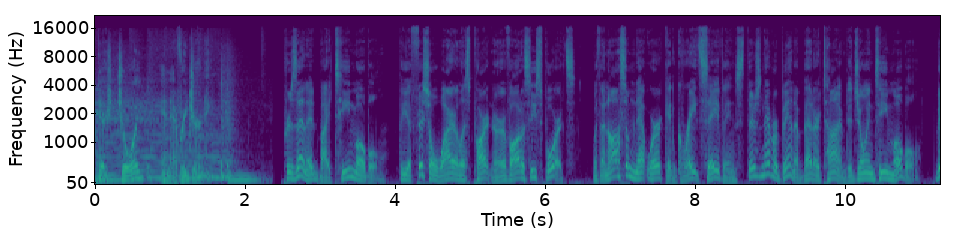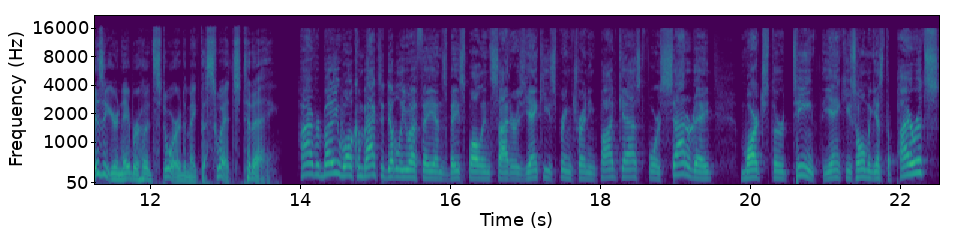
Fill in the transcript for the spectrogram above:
there's joy in every journey. Presented by T-Mobile, the official wireless partner of Audacy Sports. With an awesome network and great savings, there's never been a better time to join T-Mobile. Visit your neighborhood store to make the switch today. Hi, everybody. Welcome back to WFAN's Baseball Insiders Yankees Spring Training Podcast for Saturday, March 13th. The Yankees home against the Pirates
